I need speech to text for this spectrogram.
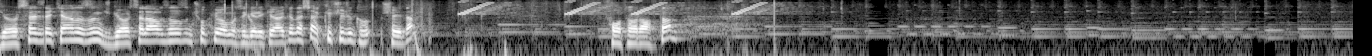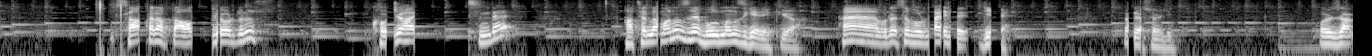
Görsel zekanızın, görsel hafızanızın çok iyi olması gerekiyor arkadaşlar. Küçücük şeyden, fotoğraftan. Sağ tarafta altta gördüğünüz koca haritesinde hatırlamanız ve bulmanız gerekiyor. He burası buradaydı gibi. Öyle söyleyeyim. O yüzden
